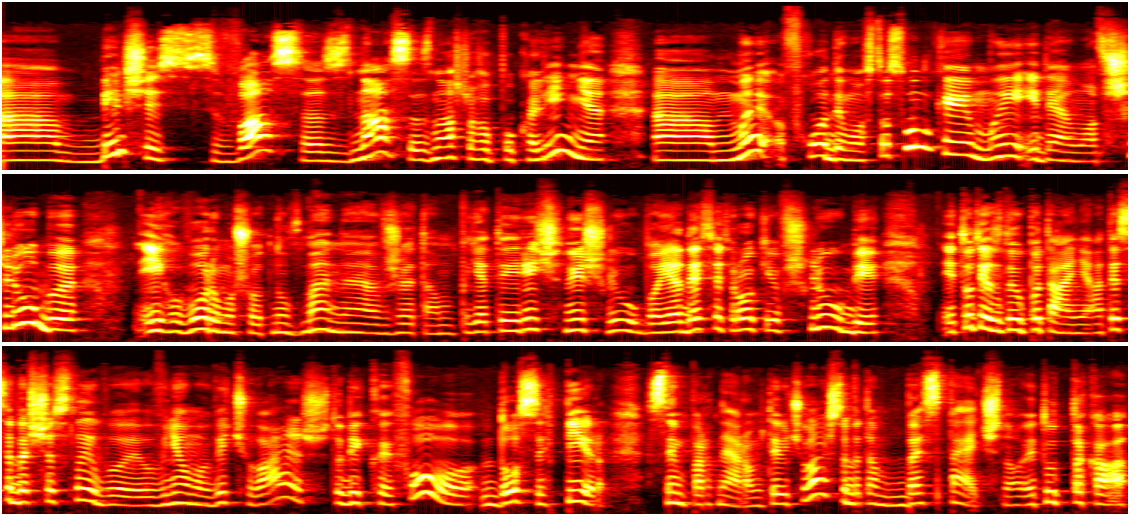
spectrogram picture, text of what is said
Е, Більшість з вас, з нас, з нашого покоління, е, ми входимо в стосунки, ми йдемо в шлюби. І говоримо, що от, ну в мене вже там п'ятирічний шлюб, а я 10 років в шлюбі. І тут я задаю питання: а ти себе щасливою в ньому відчуваєш? Тобі кайфово до сих пір з цим партнером? Ти відчуваєш себе там безпечно? І тут така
